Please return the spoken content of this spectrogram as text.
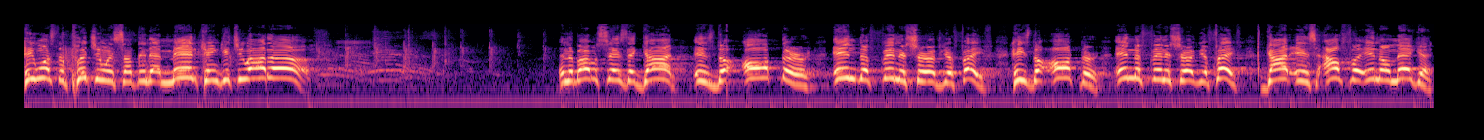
He wants to put you in something that man can't get you out of. And the Bible says that God is the author and the finisher of your faith. He's the author and the finisher of your faith. God is Alpha and Omega.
